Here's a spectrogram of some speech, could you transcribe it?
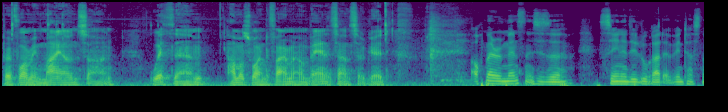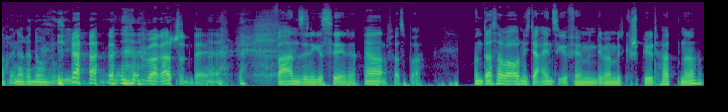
performing my own song with them. I almost wanted to fire my own band, it sounds so good. Auch Marilyn Manson ist diese Szene, die du gerade erwähnt hast, noch in Erinnerung geblieben. Überraschend, ey. Wahnsinnige Szene. Ja. Unfassbar. Und das aber auch nicht der einzige Film, in dem er mitgespielt hat, ne?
